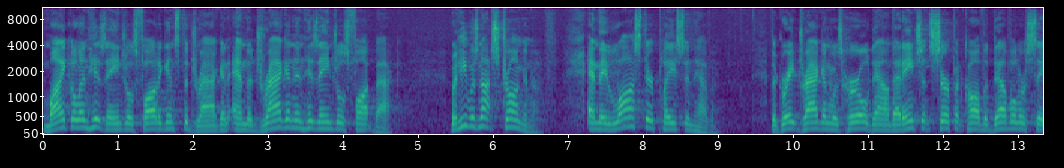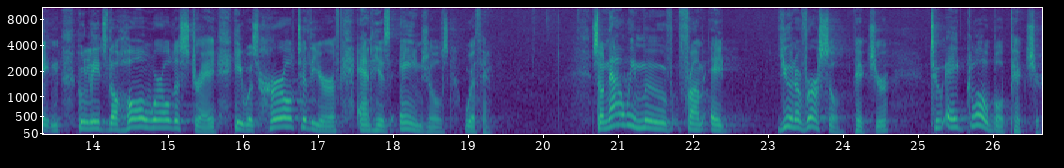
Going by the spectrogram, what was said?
Michael and his angels fought against the dragon, and the dragon and his angels fought back. But he was not strong enough, and they lost their place in heaven. The great dragon was hurled down, that ancient serpent called the devil or Satan, who leads the whole world astray. He was hurled to the earth, and his angels with him. So now we move from a universal picture to a global picture.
